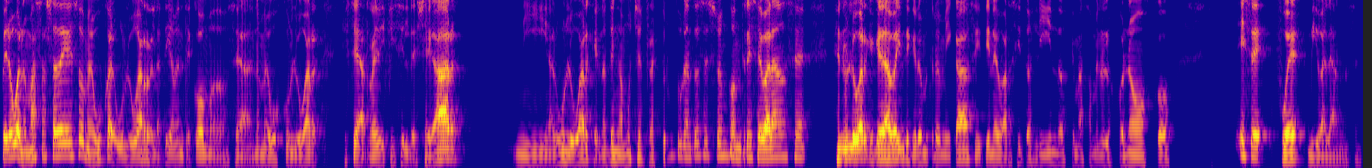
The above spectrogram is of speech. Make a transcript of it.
Pero bueno, más allá de eso, me busco algún lugar relativamente cómodo. O sea, no me busco un lugar que sea re difícil de llegar, ni algún lugar que no tenga mucha infraestructura. Entonces yo encontré ese balance en un lugar que queda a 20 kilómetros de mi casa y tiene barcitos lindos que más o menos los conozco. Ese fue mi balance.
